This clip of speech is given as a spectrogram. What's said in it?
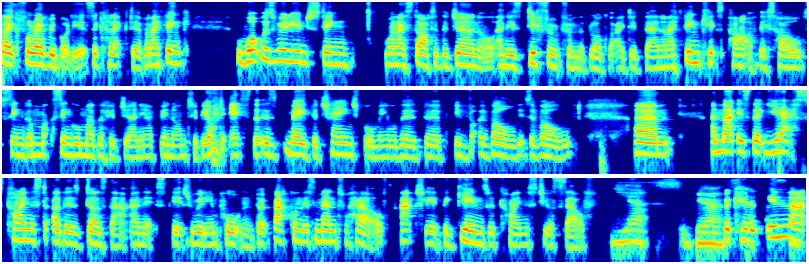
like for everybody it's a collective and i think what was really interesting when I started the journal and is different from the blog that I did then. And I think it's part of this whole single single motherhood journey I've been on, to be honest, that has made the change for me or the the evolve. It's evolved. Um, and that is that yes kindness to others does that and it's it's really important. But back on this mental health actually it begins with kindness to yourself. Yes yeah because in that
